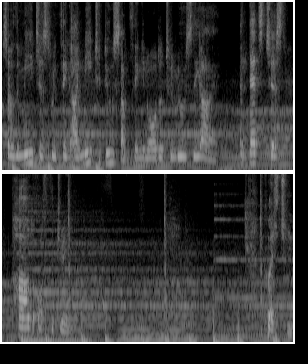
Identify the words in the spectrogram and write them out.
So the me just would think, I need to do something in order to lose the I. And that's just part of the dream. Question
